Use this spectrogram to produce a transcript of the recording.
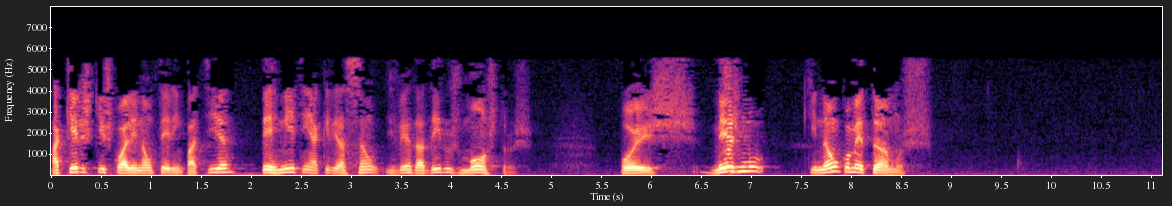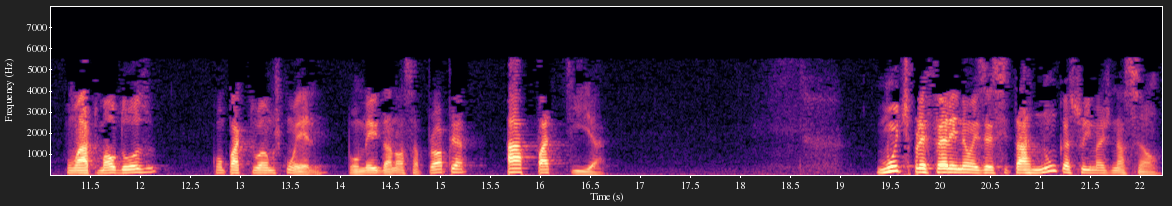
Aqueles que escolhem não ter empatia permitem a criação de verdadeiros monstros, pois, mesmo que não cometamos um ato maldoso, compactuamos com ele, por meio da nossa própria apatia. Muitos preferem não exercitar nunca sua imaginação.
